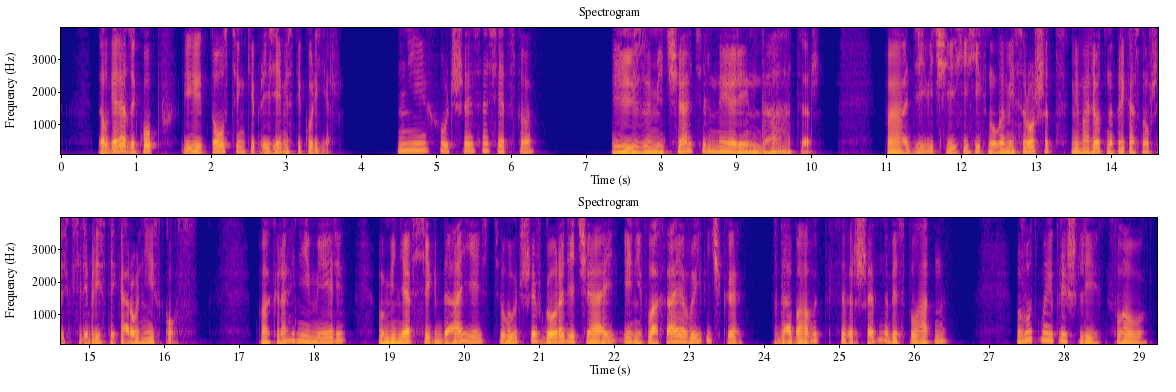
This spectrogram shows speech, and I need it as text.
Долговязый коп и толстенький приземистый курьер. Не худшее соседство. И замечательный арендатор, по девичьи хихикнула мисс Рошет, мимолетно прикоснувшись к серебристой короне из кос. «По крайней мере, у меня всегда есть лучший в городе чай и неплохая выпечка. Вдобавок, совершенно бесплатно. Вот мы и пришли, к слову».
